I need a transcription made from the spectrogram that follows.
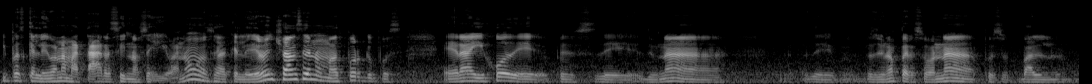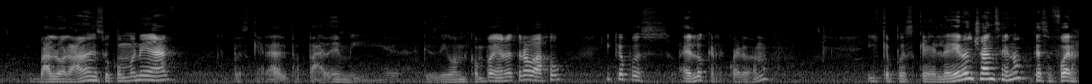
Y pues que le iban a matar si no se iba, ¿no? O sea, que le dieron chance nomás porque pues era hijo de, pues, de, de una... De, pues, una persona pues val, valorado en su comunidad, pues que era el papá de mi, que digo, mi compañero de trabajo, y que pues es lo que recuerdo, ¿no? Y que pues que le dieron chance, ¿no? Que se fuera.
